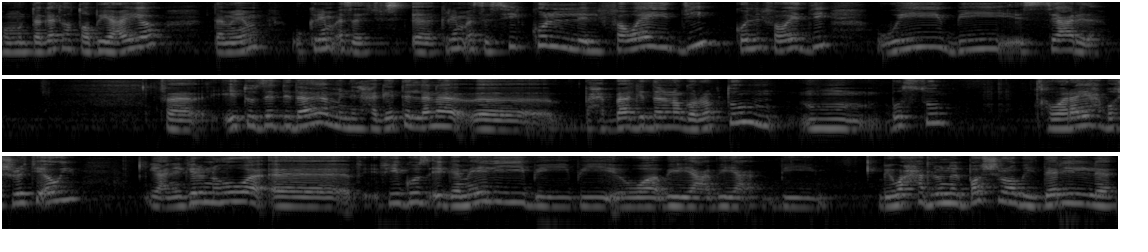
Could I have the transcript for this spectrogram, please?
هو منتجاتها طبيعية تمام؟ وكريم أساس آه كريم أساس فيه كل الفوائد دي كل الفوائد دي وبالسعر ده. ف A to Z ده من الحاجات اللي أنا آه بحبها جدا أنا جربته بصوا هو ريح بشرتي قوي. يعني غير إن هو في جزء جمالي بي بي هو بي بي بي بيوحد لون البشرة بيداري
